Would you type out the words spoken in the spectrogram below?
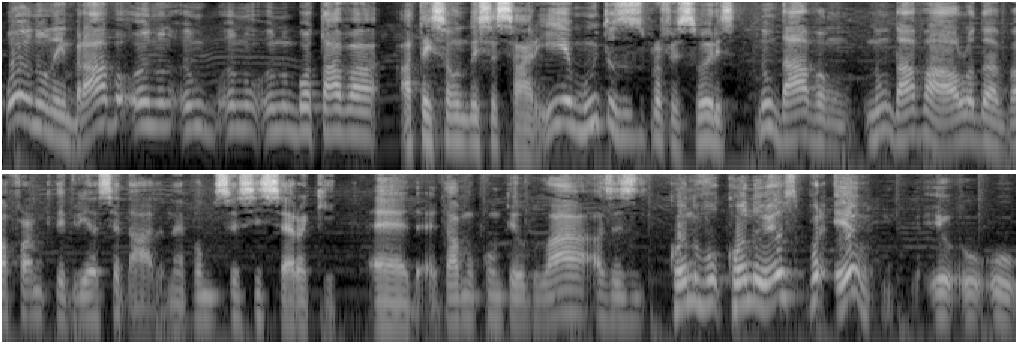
ou eu não lembrava, ou eu não, eu, eu, não, botava a atenção necessária. E muitos dos professores não davam, não dava aula da, da forma que deveria ser dada, né? Vamos ser sinceros aqui. É, davam conteúdo lá, às vezes. Quando, quando eu. Eu, eu, eu,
